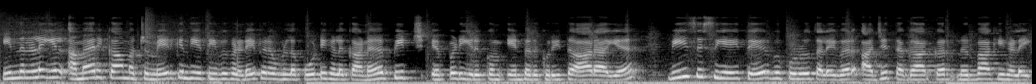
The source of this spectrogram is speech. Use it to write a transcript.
இந்த நிலையில் அமெரிக்கா மற்றும் மேற்கிந்திய தீவுகள் நடைபெறவுள்ள போட்டிகளுக்கான பிட்ச் எப்படி இருக்கும் என்பது குறித்து ஆராய பிசிசிஐ தேர்வு குழு தலைவர் அஜித் அகார்கர் நிர்வாகிகளை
